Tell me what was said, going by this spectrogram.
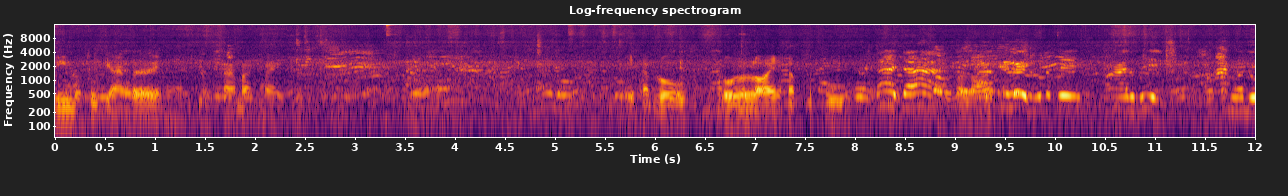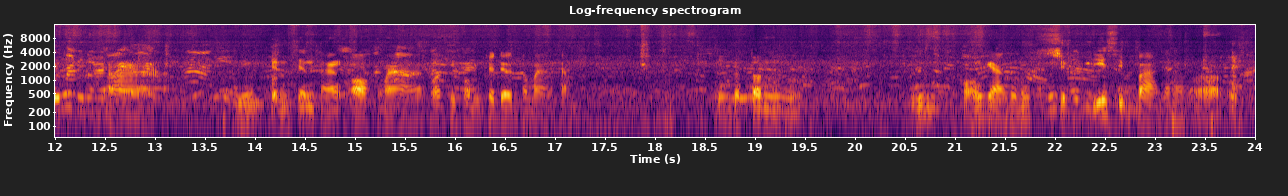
มีหมดทุกอย่างเลยนะครับสินค้ามากมายนี่นะครับนี่ครับโลโลละร้อยนะครับปู ได้จ้าโลละร้อยเลยหนูตะพีว่าไงตะพีเอาคำนวณดูที่เป็นยังไงอ่าอันนี้เป็นเส้นทางออกมาก่อนที่ผมจะเดินเข้ามานะครับนี่ก็ต้น ของอย่างตรงนี้สิบยี่สิบบาทนะครับก็โอเค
